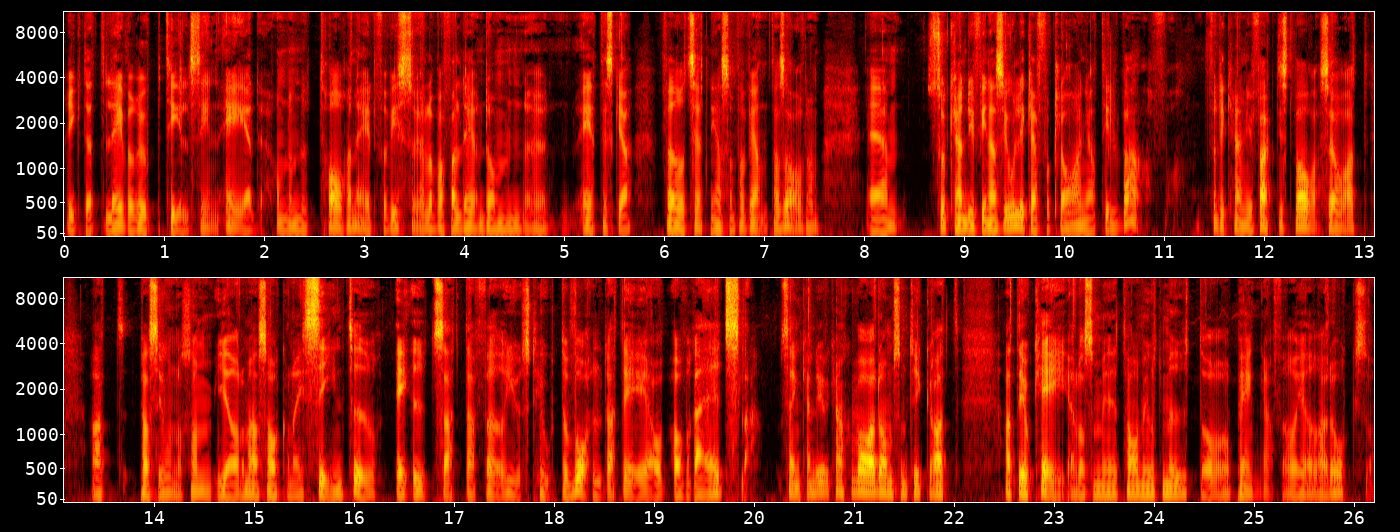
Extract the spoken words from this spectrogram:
riktigt lever upp till sin ed, om de nu tar en ed förvisso, eller i alla fall de, de eh, etiska förutsättningar som förväntas av dem, eh, så kan det ju finnas olika förklaringar till varför. För det kan ju faktiskt vara så att, att personer som gör de här sakerna i sin tur är utsatta för just hot och våld, att det är av, av rädsla. Sen kan det ju kanske vara de som tycker att, att det är okej eller som tar emot mutor och pengar för att göra det också.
